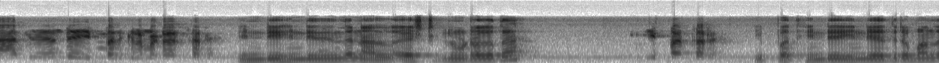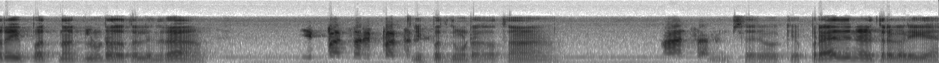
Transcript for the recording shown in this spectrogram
ನಾಲ್ಕರಿಂದ ಇಪ್ಪತ್ತು ಕಿಲೋಮೀಟರ್ ಸರ್. ಹಿಂಡಿ ಹಿಂಡಿದಿಂದ ನಾಲ್ ಎಷ್ಟು ಕಿಲೋಮೀಟರ್ ಆಗುತ್ತೆ? ಇಪ್ಪತ್ತು ಸರ್. ಇಪ್ಪತ್ತು. ಹಿಂಡಿ ಹಿಂಡಿ ಹತ್ತಿರ ಬಂದ್ರೆ ಇಪ್ಪತ್ನಾಲ್ಕು ಕಿಲೋಮೀಟರ್ ಆಗುತ್ತೆ ಅಲ್ಲಿಂದ್ರ? ಇಪ್ಪತ್ತು ಸರ್ ಇಪ್ಪತ್ತು. ಇಪ್ಪತ್ತು ಕಿಲೋಮೀಟ್ರ್ ಆಗುತ್ತಾ? ಹಾಂ ಸರ್. ಸರಿ ಓಕೆ. ಪ್ರೈಸ್ ಏನು ಹೇಳ್ತಾರೆ ಗಾಡಿಗೆ?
